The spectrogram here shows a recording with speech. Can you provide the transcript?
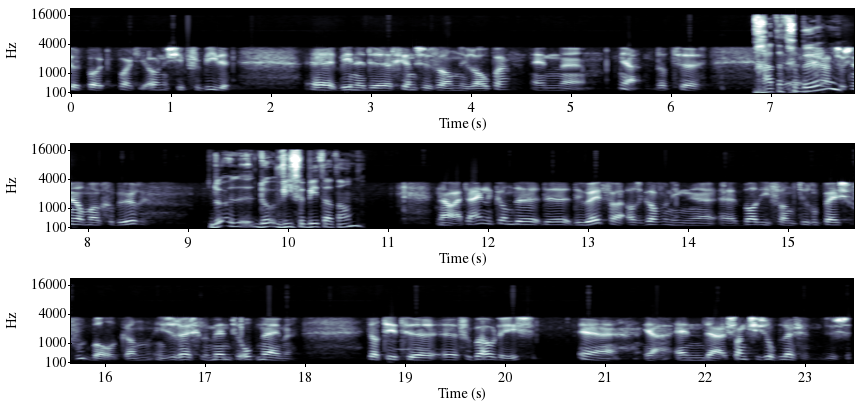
third party ownership verbieden binnen de grenzen van Europa. En ja, dat gaat dat gebeuren? gaat zo snel mogelijk gebeuren. Do, do, wie verbiedt dat dan? Nou, uiteindelijk kan de, de, de UEFA als governing body van het Europese voetbal... kan in zijn reglementen opnemen dat dit uh, uh, verboden is. Uh, ja, en daar sancties op leggen. Dus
